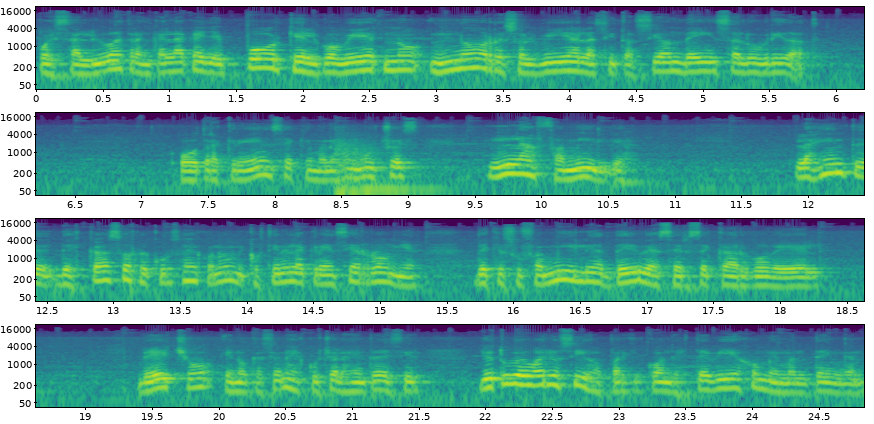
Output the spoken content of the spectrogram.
Pues salió a trancar la calle porque el gobierno no resolvía la situación de insalubridad. Otra creencia que manejan mucho es la familia. La gente de escasos recursos económicos tiene la creencia errónea de que su familia debe hacerse cargo de él. De hecho, en ocasiones escucho a la gente decir, yo tuve varios hijos para que cuando esté viejo me mantengan.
